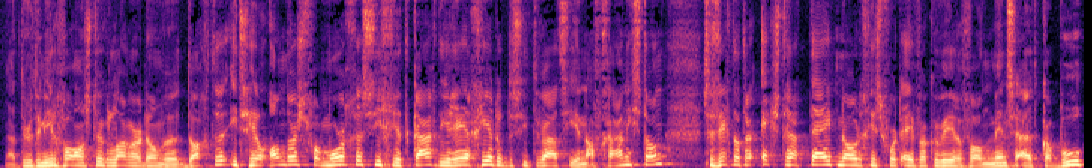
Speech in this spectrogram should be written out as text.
Nou, het duurt in ieder geval een stuk langer dan we dachten. Iets heel anders vanmorgen. Sigrid Kaag die reageert op de situatie in Afghanistan. Ze zegt dat er extra tijd nodig is voor het evacueren van mensen uit Kabul.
